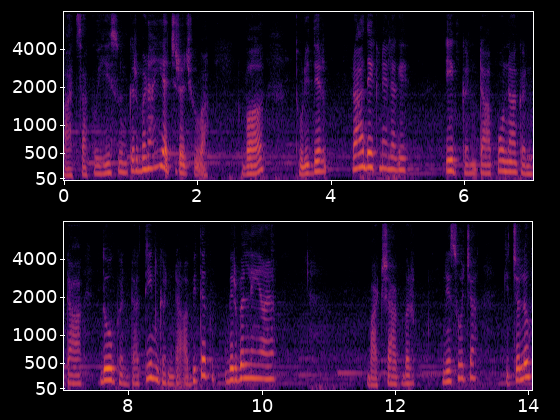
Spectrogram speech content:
बादशाह को ये सुनकर बड़ा ही अचरज हुआ। वह थोड़ी देर राह देखने लगे। एक घंटा, पौना घंटा, दो घंटा, तीन घंटा अभी तक बिरबल नहीं आया। बादशाह अकबर ने सोचा कि चलो,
